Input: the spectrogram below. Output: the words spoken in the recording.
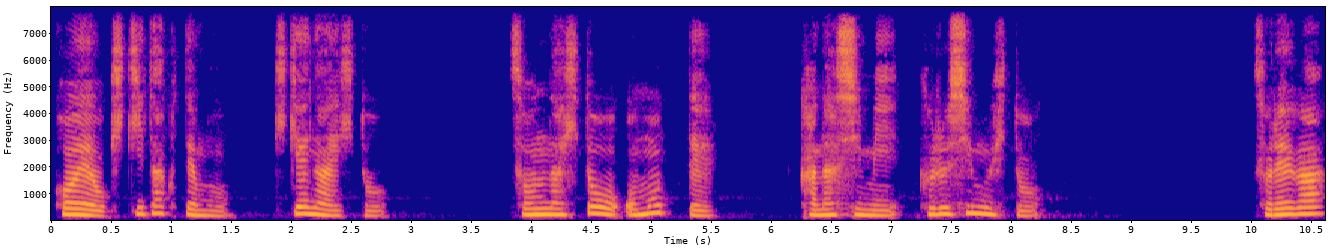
声を聞きたくても聞けない人、そんな人を思って悲しみ苦しむ人、それが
